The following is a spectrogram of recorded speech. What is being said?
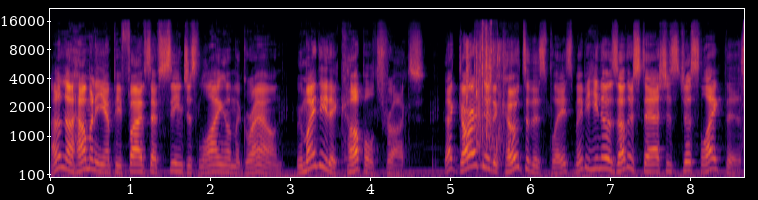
I don't know how many MP5s I've seen just lying on the ground. We might need a couple trucks. That guard knew the code to this place. Maybe he knows other stashes just like this.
